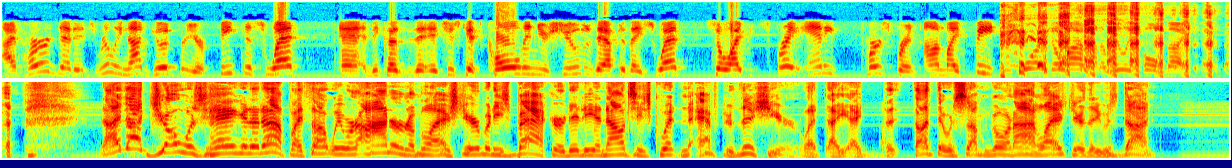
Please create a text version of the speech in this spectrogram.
I've heard that it's really not good for your feet to sweat, and because it just gets cold in your shoes after they sweat. So I spray antiperspirant on my feet before I go out on a really cold night." I thought Joe was hanging it up. I thought we were honoring him last year, but he's back. Or did he announce he's quitting after this year? What I, I thought there was something going on last year that he was done.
